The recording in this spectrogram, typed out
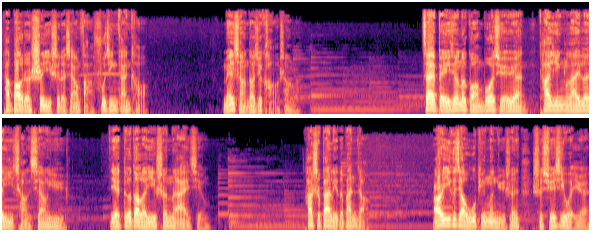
他抱着试一试的想法赴京赶考，没想到就考上了。在北京的广播学院，他迎来了一场相遇，也得到了一生的爱情。他是班里的班长，而一个叫吴萍的女生是学习委员。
